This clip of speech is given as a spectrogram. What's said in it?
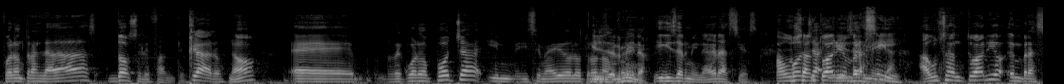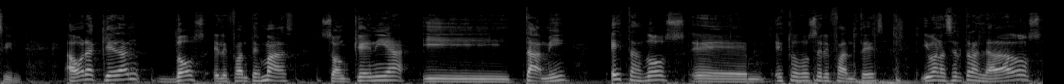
fueron trasladadas dos elefantes. Claro. ¿No? Eh, recuerdo Pocha y, y se me ha ido el otro Guillermina. nombre. Y Guillermina, gracias. A un Pocha santuario en. Brasil. A un santuario en Brasil. Ahora quedan dos elefantes más, son Kenia y Tami. Estas dos, eh, estos dos elefantes iban a ser trasladados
